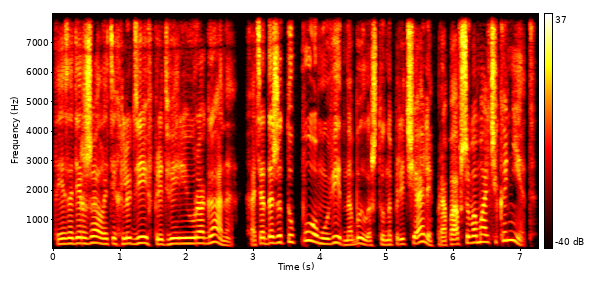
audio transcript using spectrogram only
«Ты задержал этих людей в преддверии урагана, хотя даже тупому видно было, что на причале пропавшего мальчика нет.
